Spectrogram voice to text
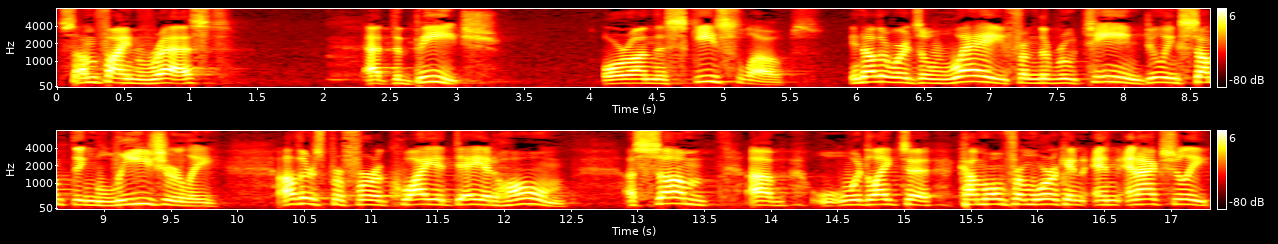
Some find rest at the beach or on the ski slopes. In other words, away from the routine, doing something leisurely. Others prefer a quiet day at home. Some um, would like to come home from work and, and, and actually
